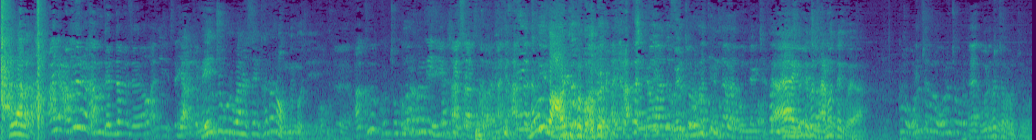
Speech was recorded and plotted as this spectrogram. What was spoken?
잘 날라갔어. 아니, 아무데나 가면 된다면서요? 아니, 생 야, 왼쪽으로 가는 생크는 없는 거지. 없어요. 아, 그, 그, 저, 그거 그렇게 얘기하셨어요. 아니, 아까 뭘 말이야, 아니, 아까 병원은 왼쪽으로 된다고 공장이 쳤 아, 근데 그건 잘못된 거야. 그럼 오른쪽으로, 오른쪽으로. 네, 그렇죠, 오른쪽으로. 오른쪽으로.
